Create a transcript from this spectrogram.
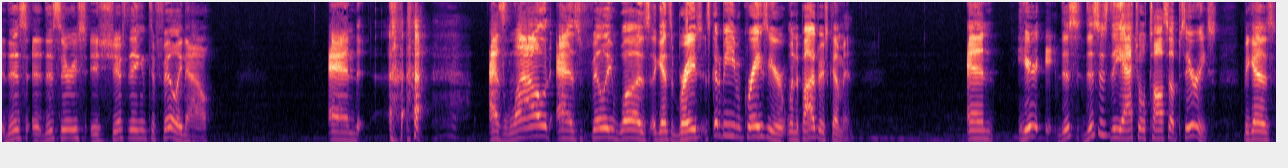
this uh, this series is shifting to Philly now. And as loud as Philly was against the Braves, it's going to be even crazier when the Padres come in. And here this this is the actual toss-up series because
